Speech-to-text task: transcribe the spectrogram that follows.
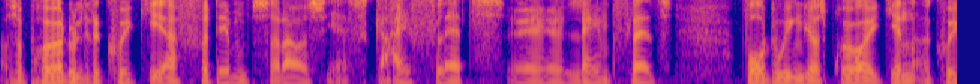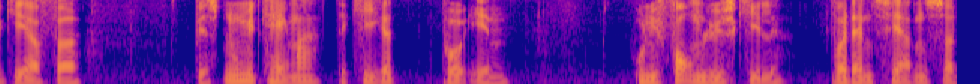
Og så prøver du lidt at korrigere for dem. Så er der også ja, sky flats, øh, lamp flats, hvor du egentlig også prøver igen at korrigere for, hvis nu mit kamera det kigger på en uniform lyskilde, hvordan ser den så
